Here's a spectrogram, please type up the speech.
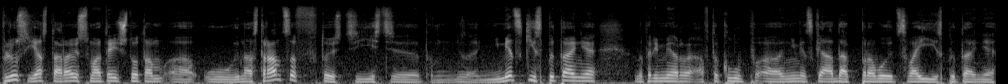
Плюс я стараюсь смотреть, что там а, у иностранцев, то есть есть, э, там, не знаю, немецкие испытания, например, автоклуб а, немецкий АДАК проводит свои испытания.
